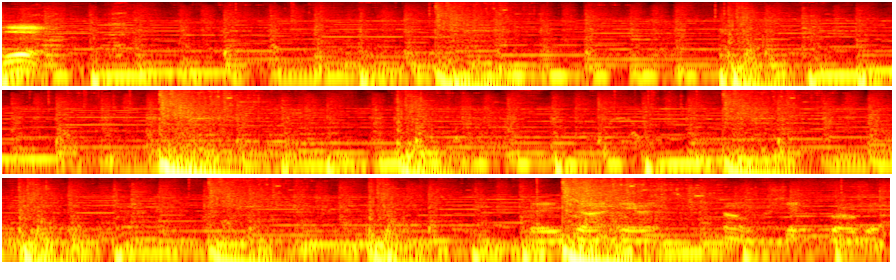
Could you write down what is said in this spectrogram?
Yeah. Yeah, you got it. Oh shit, broke it.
